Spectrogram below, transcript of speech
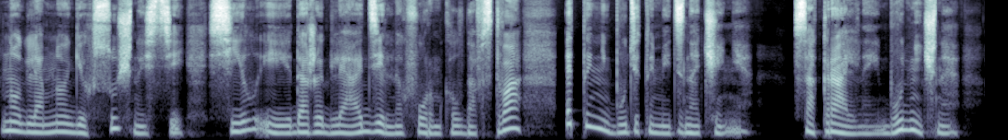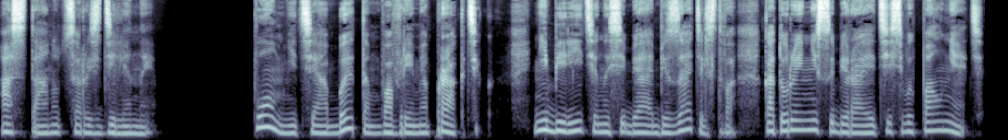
Но для многих сущностей, сил и даже для отдельных форм колдовства это не будет иметь значения. Сакральное и будничное останутся разделены. Помните об этом во время практик. Не берите на себя обязательства, которые не собираетесь выполнять.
